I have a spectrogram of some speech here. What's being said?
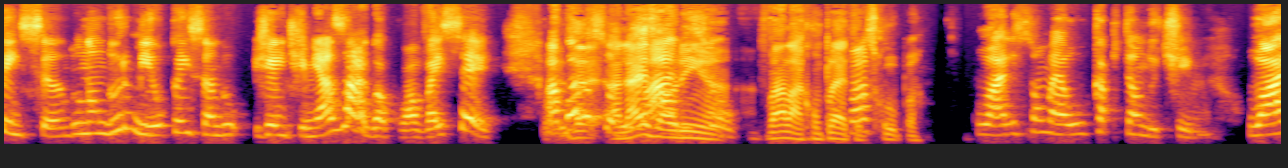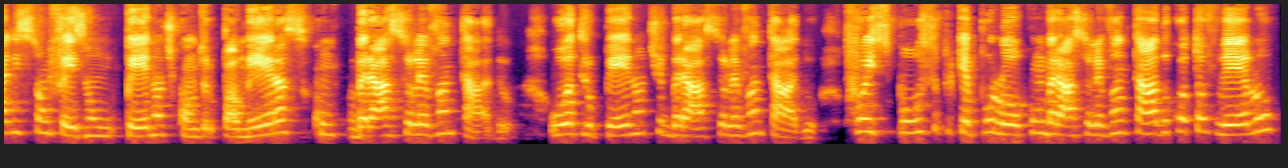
pensando, não dormiu, pensando, gente, minha zaga, qual vai ser? Agora, é. Aliás, Aurinha, vai lá, completa, posso... desculpa. O Alisson é o capitão do time. O Alisson fez um pênalti contra o Palmeiras com braço levantado. O outro pênalti, braço levantado. Foi expulso porque pulou com braço levantado, cotovelo,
